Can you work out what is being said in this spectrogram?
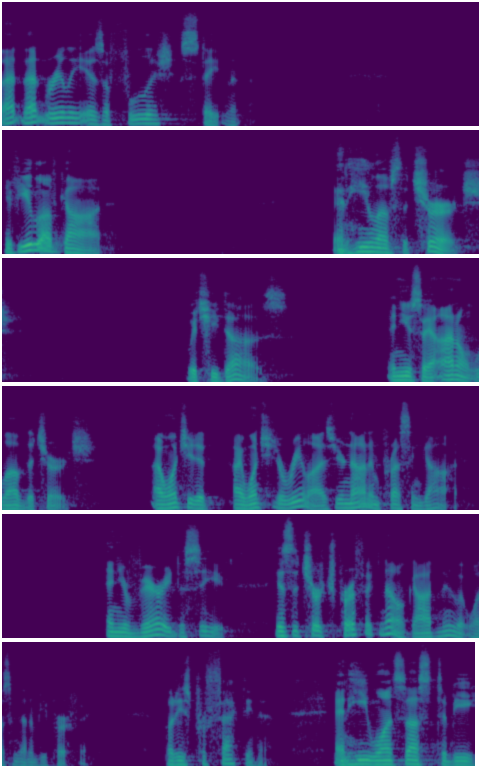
That, that really is a foolish statement. If you love God and He loves the church, which He does, and you say, I don't love the church, I want you to, I want you to realize you're not impressing God. And you're very deceived. Is the church perfect? No, God knew it wasn't going to be perfect, but He's perfecting it. And He wants us to be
